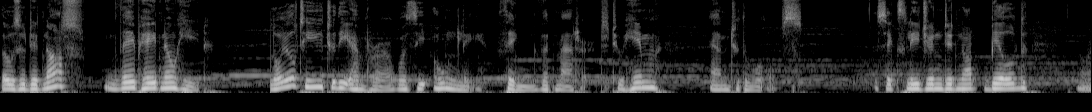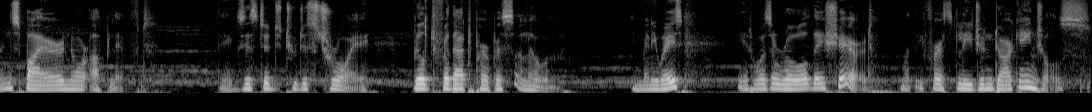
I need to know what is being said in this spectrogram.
Those who did not, they paid no heed. Loyalty to the Emperor was the only thing that mattered to him and to the wolves. The Sixth Legion did not build, nor inspire, nor uplift. They existed to destroy, built for that purpose alone. In many ways, it was a role they shared with the First Legion Dark Angels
